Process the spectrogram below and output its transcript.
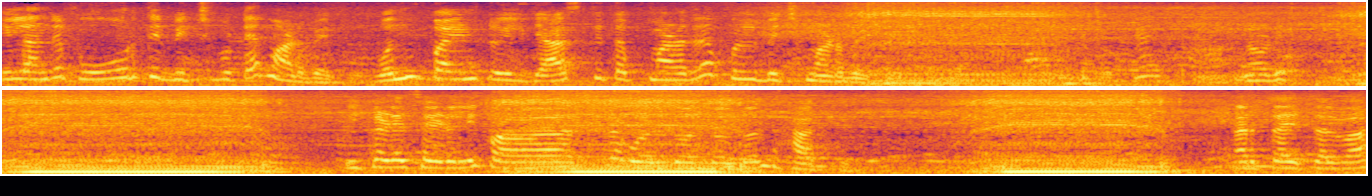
ಇಲ್ಲಾಂದರೆ ಪೂರ್ತಿ ಬಿಚ್ಚಿಬಿಟ್ಟೆ ಮಾಡಬೇಕು. ಒಂದು ಪಾಯಿಂಟು ಇಲ್ಲಿ ಜಾಸ್ತಿ ತಪ್ಪು ಮಾಡಿದ್ರೆ ಫುಲ್ ಬಿಚ್ ಮಾಡಬೇಕು. ಓಕೆ ನೋಡಿ. ಈ ಕಡೆ ಸೈಡಲ್ಲಿ ಫಾಸ್ಟಾಗಿ ಒಂದು ಒಂದು ಒಂದೊಂದು ಹಾಕಿ. ಅರ್ಥ ಆಯ್ತಲ್ವಾ?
